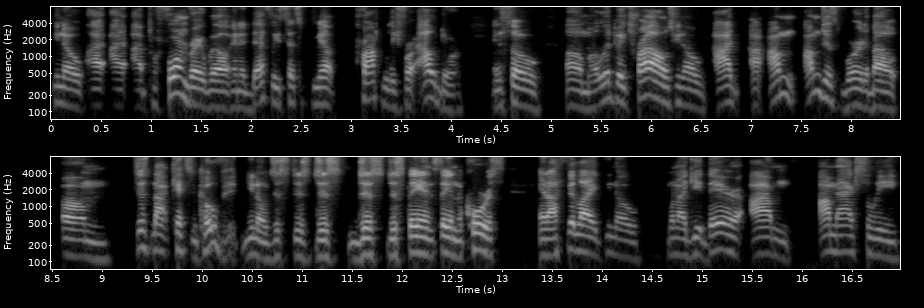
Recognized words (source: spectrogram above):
you know I, I I perform very well, and it definitely sets me up properly for outdoor. And so um Olympic trials, you know, I, I I'm I'm just worried about um just not catching COVID, you know, just just just just just staying staying the course. And I feel like, you know, when I get there, I'm I'm actually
